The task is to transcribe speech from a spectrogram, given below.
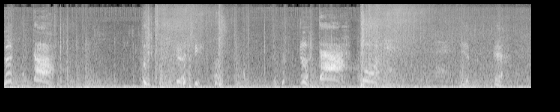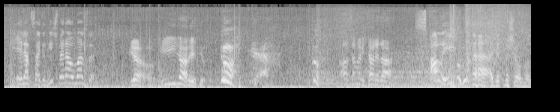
bir el atsaydın hiç fena olmazdı. Ya iyi idare ediyordun. Al sana bir tane daha. Salih! Acıtmış olmalı.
